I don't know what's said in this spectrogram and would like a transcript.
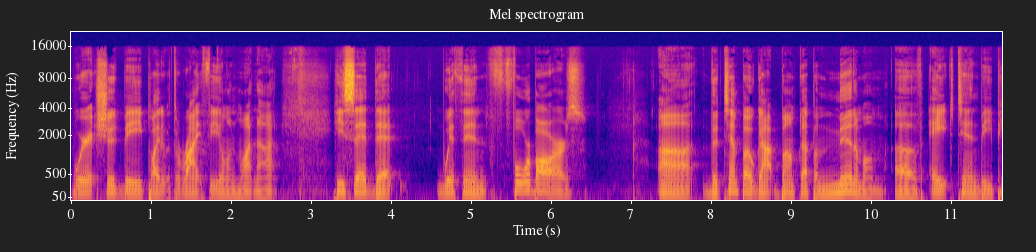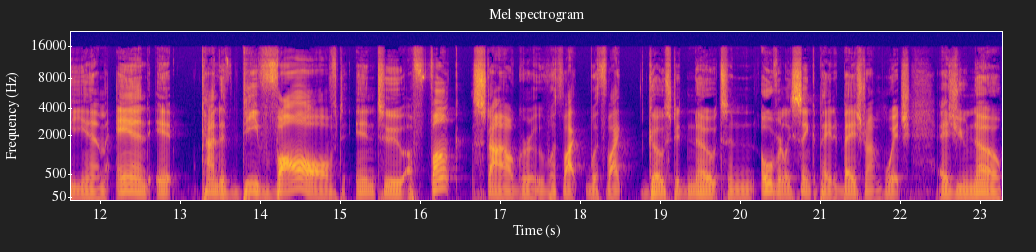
where it should be, played it with the right feel and whatnot. He said that within four bars, uh, the tempo got bumped up a minimum of eight ten BPM, and it kind of devolved into a funk style groove with like with like ghosted notes and overly syncopated bass drum, which, as you know,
